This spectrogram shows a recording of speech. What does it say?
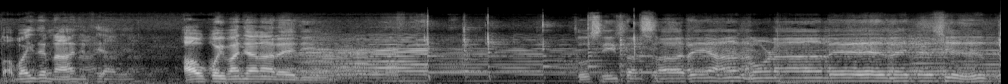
ਬਾਬਾ ਜੀ ਦੇ ਨਾਂ ਜਿੱਥੇ ਆ ਗਿਆ। ਆਓ ਕੋਈ ਵਾਂਝਾ ਨਾ ਰਹੇ ਜੀ। ਤੁਸੀਂ ਤਾਂ ਸਾਰਿਆਂ ਗੁਣਾਂ ਦੇ ਵਿੱਚ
